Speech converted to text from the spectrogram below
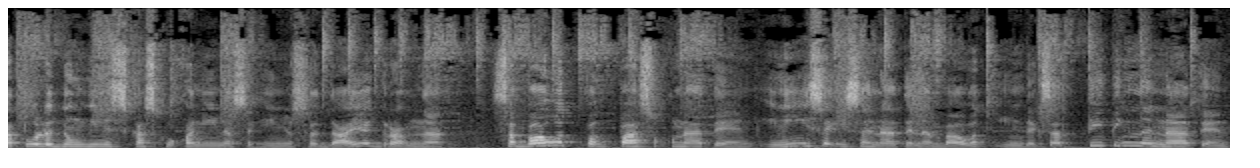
katulad nung diniscuss ko kanina sa inyo sa diagram na sa bawat pagpasok natin, iniisa-isa natin ang bawat index at titingnan natin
